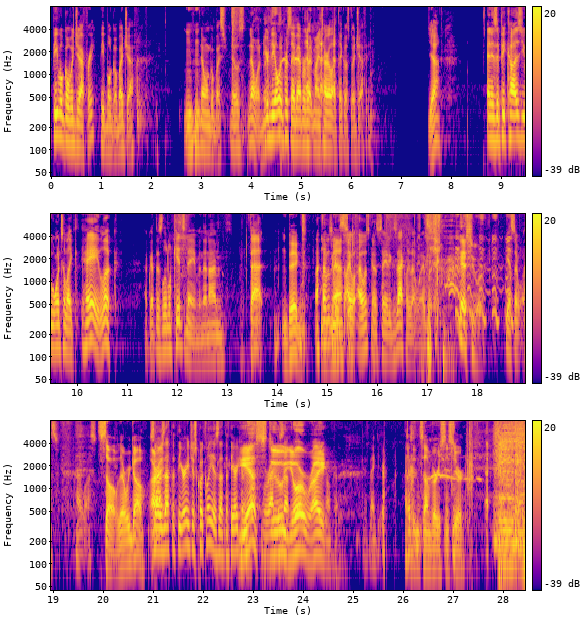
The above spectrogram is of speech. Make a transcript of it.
People go with Jeffrey. People go by Jeff. Mm-hmm. No one go by knows. No one. You're the only person I've ever met in my entire life that goes by Jeffy. yeah. And is it because you want to like, hey, look, I've got this little kid's name, and then I'm. Fat and big. I was gonna. Say. I, I was gonna say it exactly that way, but yes, you are. yes, I was. I was. So there we go. All so right. is that the theory? Just quickly, is that the theory? Can Yes, we'll wrap this Stu, up? you're right. Okay. Okay. Thank you. that didn't sound very sincere.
